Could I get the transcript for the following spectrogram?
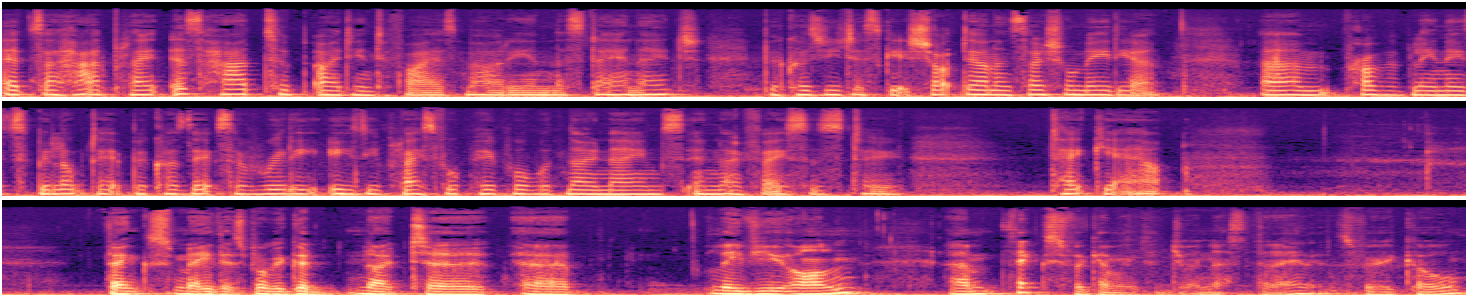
it's a hard place. It's hard to identify as Maori in this day and age because you just get shot down in social media. Um, probably needs to be looked at because that's a really easy place for people with no names and no faces to take you out. Thanks, May. That's probably a good note to uh, leave you on. Um, thanks for coming to join us today. That's very cool.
